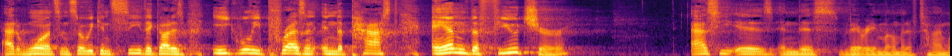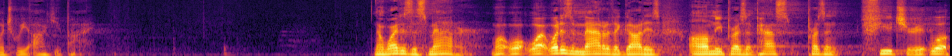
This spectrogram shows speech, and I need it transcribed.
at once. And so we can see that God is equally present in the past and the future as he is in this very moment of time which we occupy. Now, why does this matter? Why, why, why does it matter that God is omnipresent, past, present, future? It, well,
